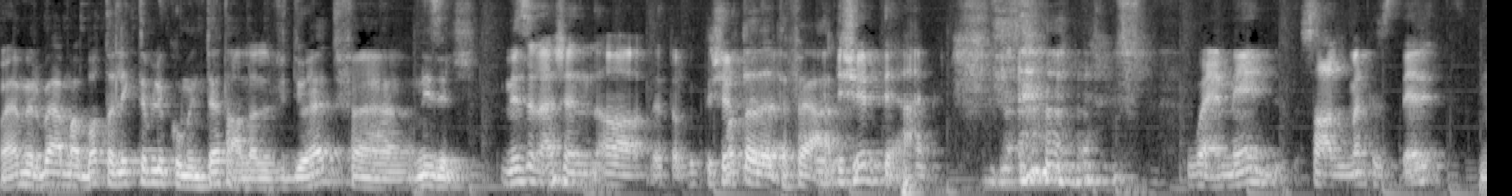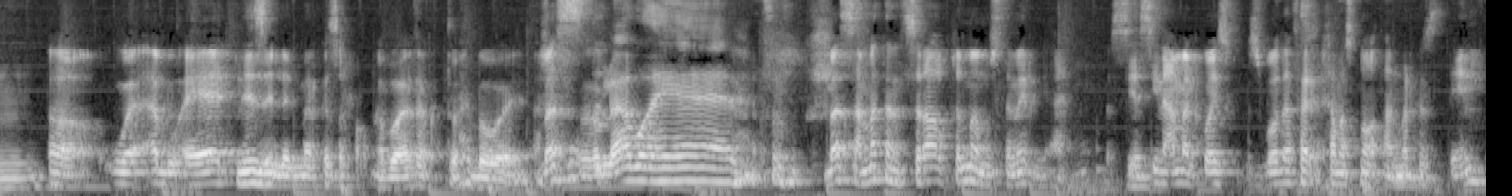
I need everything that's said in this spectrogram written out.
وامر بقى ما بطل يكتب لي كومنتات على الفيديوهات فنزل. نزل عشان آه طب التيشيرت. بطل يتفاعل. التيشيرت يعني. وعماد صعد المركز الثالث. آه وأبو آيات نزل للمركز الرابع. أبو اياد كنت بحب ابو اياد بس. أبو اياد بس عامة الصراع على القمة مستمر يعني. بس ياسين عمل كويس في الأسبوع ده فرق خمس نقط عن المركز الثاني.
